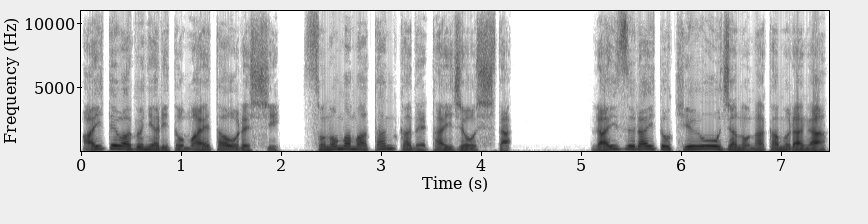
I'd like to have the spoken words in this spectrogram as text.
相手はぐにゃりと前倒れし、そのまま単価で退場した。ライズライト級王者の中村が、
